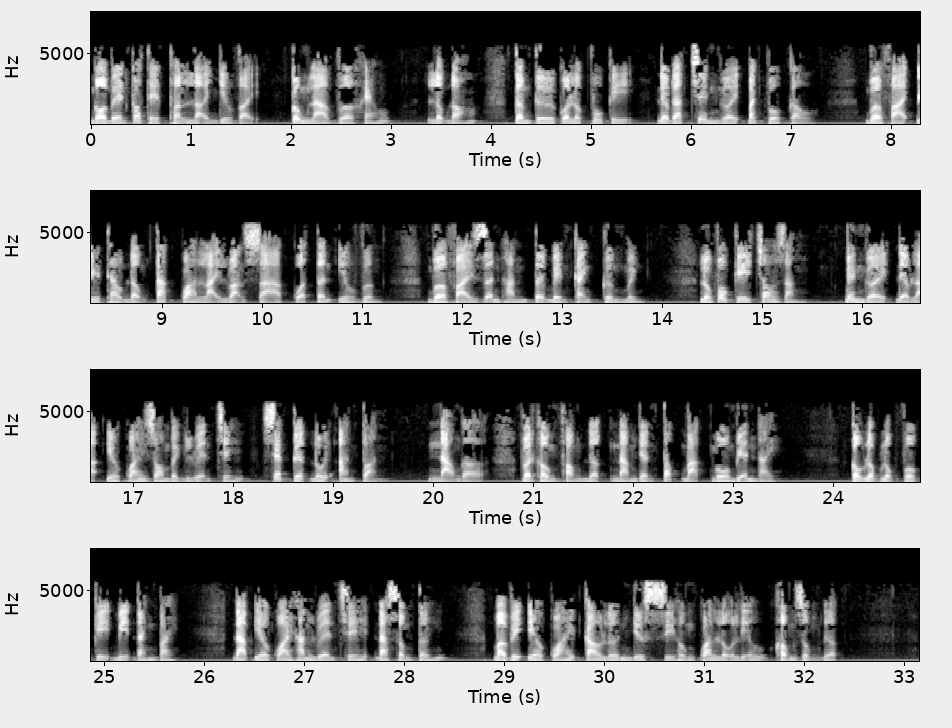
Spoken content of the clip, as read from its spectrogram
Ngồi bên có thể thuận lợi như vậy Cũng là vừa khéo. Lúc đó, tâm tư của lục vô kỳ Đều đặt trên người bách vô cầu, Vừa phải đi theo động tác qua lại loạn xạ Của tân yêu vương, Vừa phải dẫn hắn tới bên cạnh cương minh. Lục vô kỳ cho rằng Bên người đều là yêu quái do mình luyện chế, Sẽ tuyệt đối an toàn. Nào ngờ, Vẫn không phòng được nam nhân tóc bạc ngô miễn này. Cùng lúc lục vô kỵ bị đánh bay Đám yêu quái hắn luyện chế đã xông tới. Bởi vì yêu quái cao lớn như xì hùng quá lộ liễu, Không dùng được.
